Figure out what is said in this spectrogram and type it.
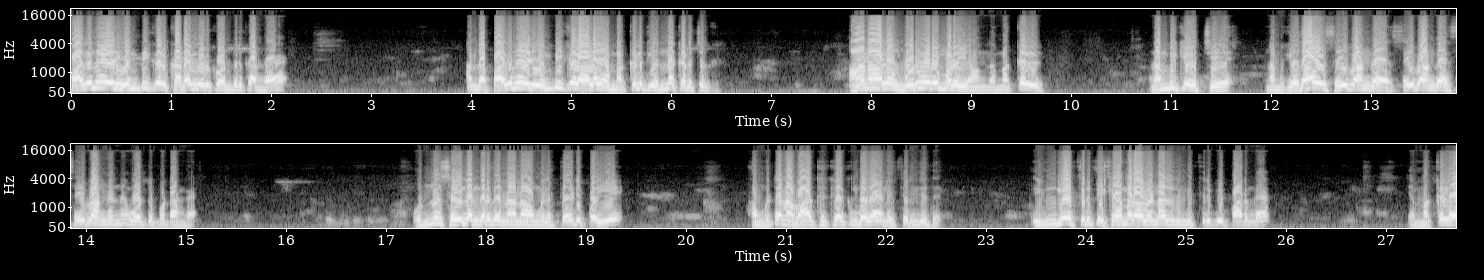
பதினேழு எம்பிக்கள் கடலூருக்கு வந்திருக்காங்க. அந்த பதினேழு எம்பிக்களால என் மக்களுக்கு என்ன கிடைச்சிருக்கு? ஆனாலும் ஒரு ஒரு முறையும் அந்த மக்கள் நம்பிக்கை வச்சு நமக்கு ஏதாவது செய்வாங்க செய்வாங்க செய்வாங்கன்னு ஓட்டு போட்டாங்க. ஒன்றும் செய்யலைங்கிறது நான் அவங்கள தேடி போய் அவங்ககிட்ட நான் வாக்கு கேட்கும்போது தான் எனக்கு தெரிஞ்சது. இங்கே திருப்பி கேமரா வேணாலும் நீங்கள் திருப்பி பாருங்கள் என் மக்களை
